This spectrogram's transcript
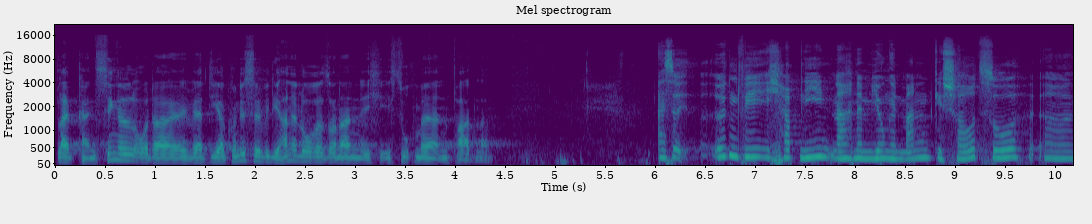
bleibe kein Single oder ich werde Diakonisse wie die Hannelore, sondern ich, ich suche mir einen Partner? Also irgendwie, ich habe nie nach einem jungen Mann geschaut, so äh,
